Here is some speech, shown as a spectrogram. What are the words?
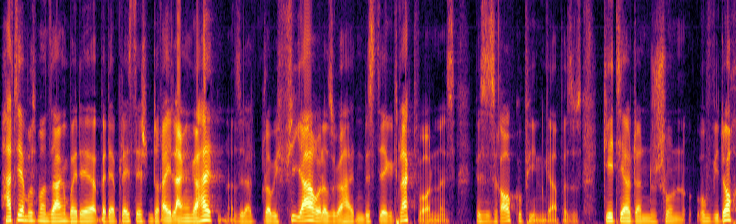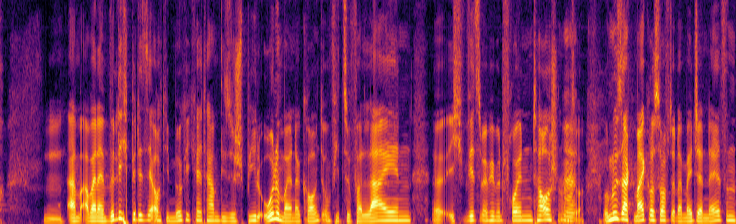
hat ja, muss man sagen, bei der, bei der PlayStation 3 lange gehalten. Also der hat, glaube ich, vier Jahre oder so gehalten, bis der geknackt worden ist, bis es Raubkopien gab. Also es geht ja dann schon irgendwie doch. Hm. Ähm, aber dann will ich bitte sehr auch die Möglichkeit haben, dieses Spiel ohne meinen Account irgendwie zu verleihen. Äh, ich will zum Beispiel mit Freunden tauschen und Ja. so. Und nun sagt Microsoft oder Major Nelson,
